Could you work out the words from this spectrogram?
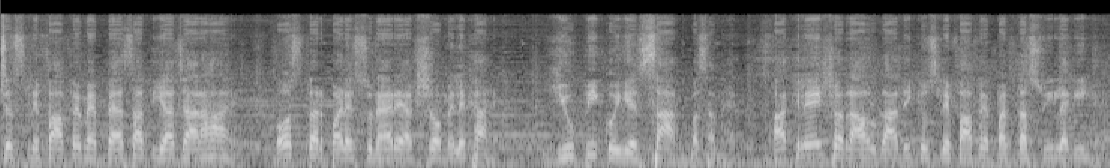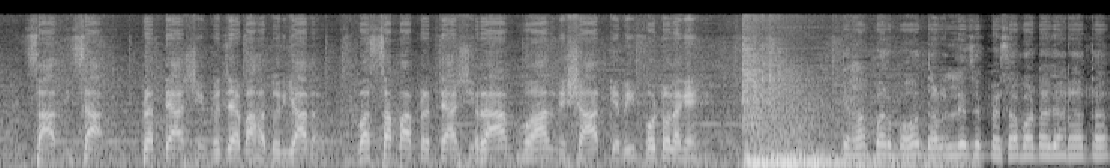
जिस लिफाफे में पैसा दिया जा रहा है, उस पर बड़े सुनहरे अक्षरों में लिखा है, यूपी को ये साथ पसंद है। अखिलेश और राहुल गांधी की उस लिफाफे पर तस्वीर लगी है। साथ ही साथ, प्रत्याशी विजय बहादुर यादव व सपा प्रत्याशी राम भुआल निषाद के भी फ़ोटो लगे हैं। यहाँ पर बहुत धड़ल्ले से पैसा बांटा जा रहा था,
